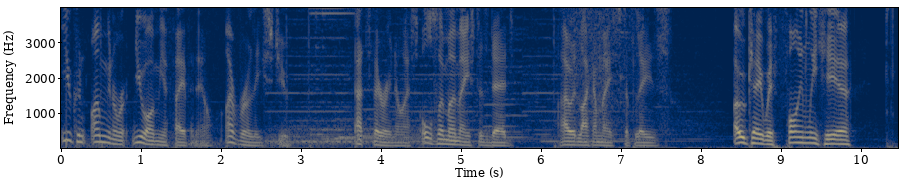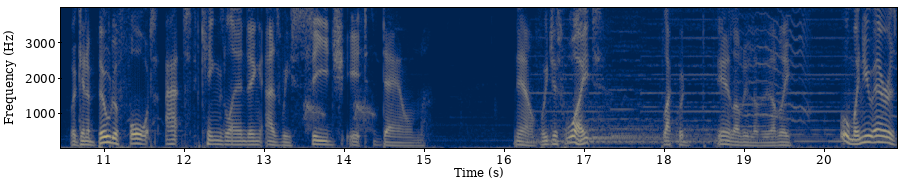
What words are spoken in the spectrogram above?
You can, I'm gonna, you owe me a favour now. I've released you. That's very nice. Also, my maester's dead. I would like a maester, please. Okay, we're finally here. We're going to build a fort at the King's Landing as we siege it down. Now, if we just wait... Blackwood... Yeah, lovely, lovely, lovely. Oh, my new heir is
